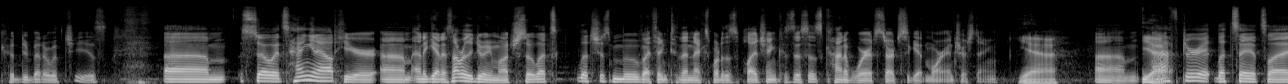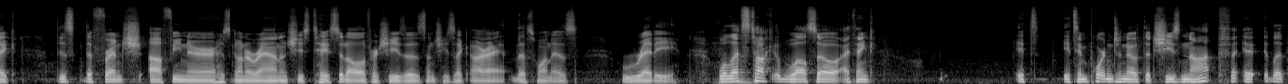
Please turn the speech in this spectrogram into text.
could do better with cheese. Um, so it's hanging out here, um, and again, it's not really doing much. So let's let's just move, I think, to the next part of the supply chain because this is kind of where it starts to get more interesting. Yeah, Um, Yeah. After it, let's say it's like this: the French affineur has gone around and she's tasted all of her cheeses, and she's like, "All right, this one is ready." Well, let's talk. Well, so I think it's it's important to note that she's not. Th- it, it-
